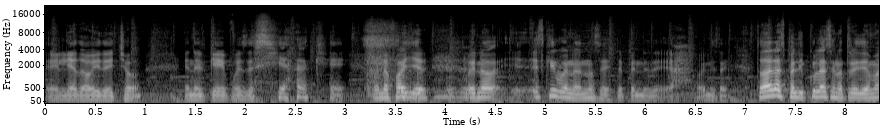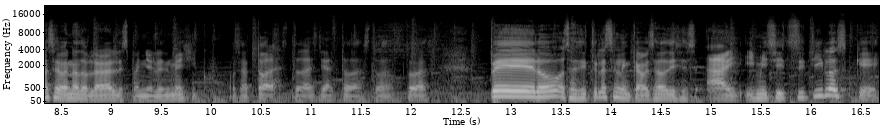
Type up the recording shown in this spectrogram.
el día de hoy, de hecho, en el que pues decía que, bueno, fue ayer, bueno, es que bueno, no sé, depende de, ah, bueno, está. Todas las películas en otro idioma se van a doblar al español en México, o sea, todas, todas, ya, todas, todas, todas. Pero, o sea, si tú lees el encabezado dices, ay, ¿y mis subtítulos qué?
